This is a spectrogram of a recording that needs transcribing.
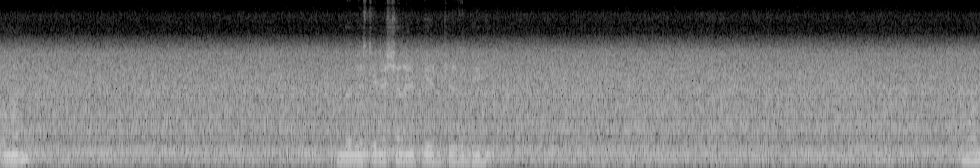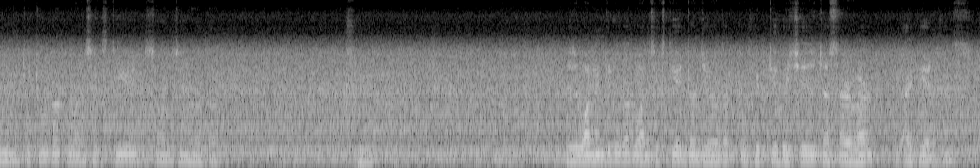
command. The destination IP address being one ninety two dot one sixty eight dot is 192.168.0.250 which is the server IP address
